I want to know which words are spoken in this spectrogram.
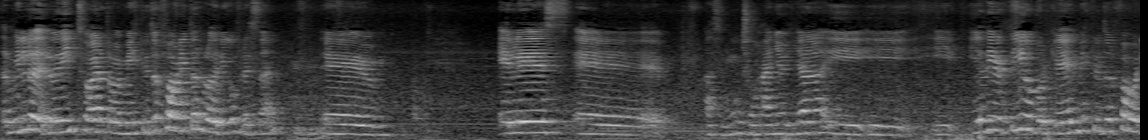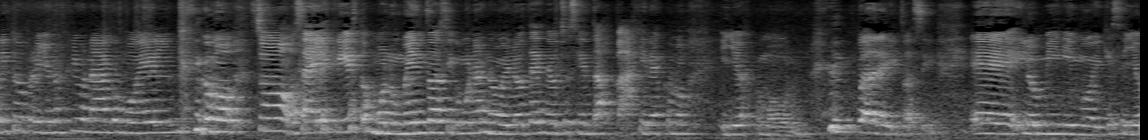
también lo, lo, he dicho harto, mi escritor favorito es Rodrigo Fresán. Uh -huh. eh, él es hace muchos años ya y, y, es divertido porque es mi escritor favorito, pero yo no escribo nada como él, como somos, o sea, él escribe estos monumentos así como unos novelotes de 800 páginas como, y yo es como un cuadradito así, eh, y lo mínimo y qué sé yo,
